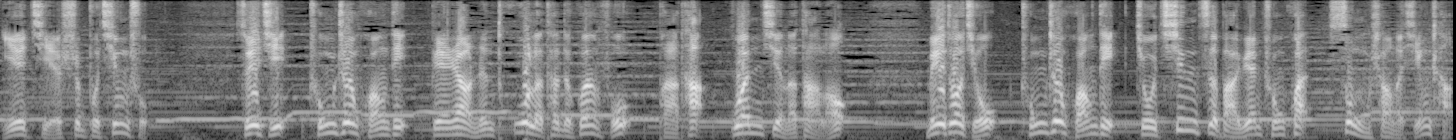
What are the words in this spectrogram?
也解释不清楚。随即，崇祯皇帝便让人脱了他的官服，把他关进了大牢。没多久，崇祯皇帝就亲自把袁崇焕送上了刑场。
